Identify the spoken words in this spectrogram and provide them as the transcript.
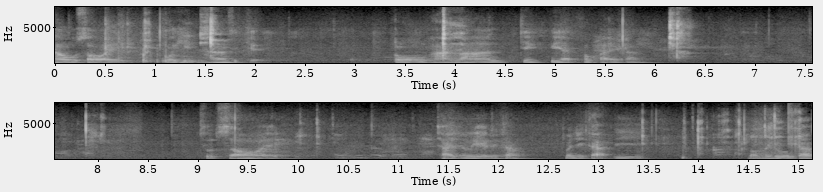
เข้าซอยหัวหิน 57 ตรงผ่านร้านเจ๊กเปียกเข้าไปครับ สุดซอยชายทะเลเลยครับ บรรยากาศดีลองไปดูครับ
